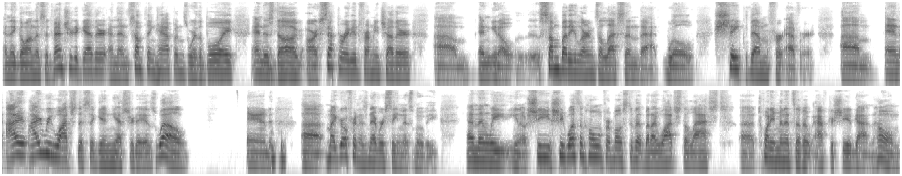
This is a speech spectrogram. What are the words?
and they go on this adventure together and then something happens where the boy and his dog are separated from each other um, and you know somebody learns a lesson that will shape them forever. Um, and i i rewatched this again yesterday as well. And uh, my girlfriend has never seen this movie. And then we you know she she wasn't home for most of it but i watched the last uh, 20 minutes of it after she had gotten home.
